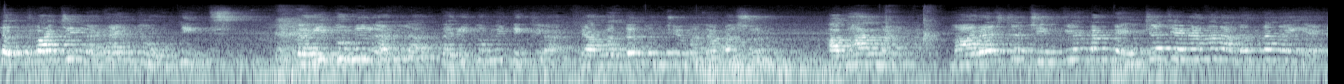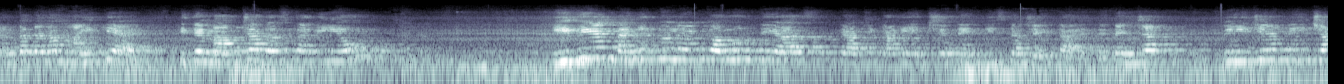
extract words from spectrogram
तत्वाची लढाई नव्हतीच. तरी तुम्ही लढला तरी तुम्ही टिकला त्याबद्दल तुमचे मनापासून आभार मानले महाराष्ट्र जिंकले पण त्यांच्या चेहऱ्यावर आनंद नाही आहे कारण त्यांना माहिती आहे की ते मागच्या रस्त्याने येऊन ईव्हीएम मॅन्युप्युलेट करून ती आज त्या ठिकाणी एकशे तेहतीसचा चेक आहेत त्यांच्या बीजेपीच्या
